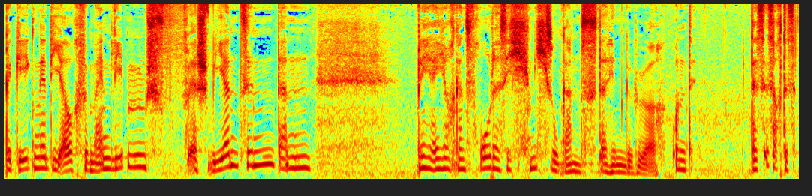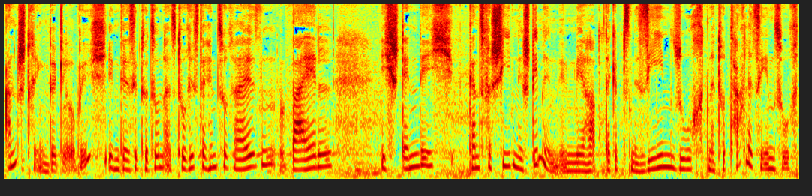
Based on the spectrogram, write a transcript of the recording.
begegne, die auch für mein Leben erschwerend sind, dann bin ich eigentlich auch ganz froh, dass ich nicht so ganz dahin gehöre. Und das ist auch das Anstrengende, glaube ich, in der Situation als Tourist dahin zu reisen, weil ich ständig ganz verschiedene Stimmen in mir habe. Da gibt es eine Sehnsucht, eine totale Sehnsucht.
